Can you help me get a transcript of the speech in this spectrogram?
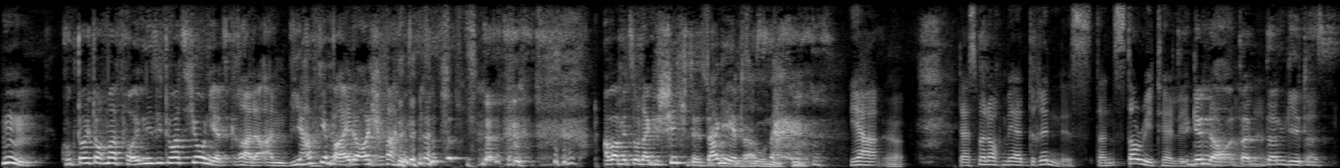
hm, guckt euch doch mal folgende Situation jetzt gerade an. Wie habt ihr beide euch Aber mit so einer Geschichte, da geht das. Ja, ja, da ist man auch mehr drin, ist dann Storytelling. Genau, einfach, dann, ne? dann geht das.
